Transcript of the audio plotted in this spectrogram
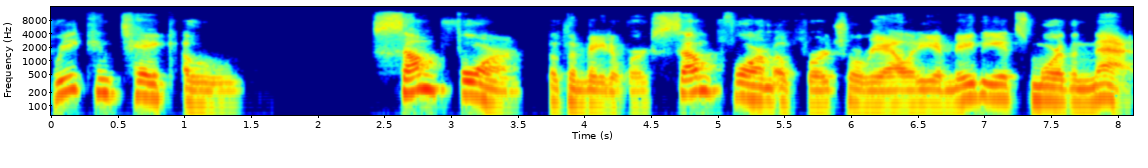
we can take a some form of the metaverse some form of virtual reality and maybe it's more than that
